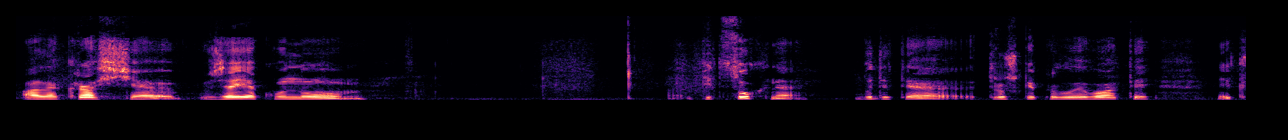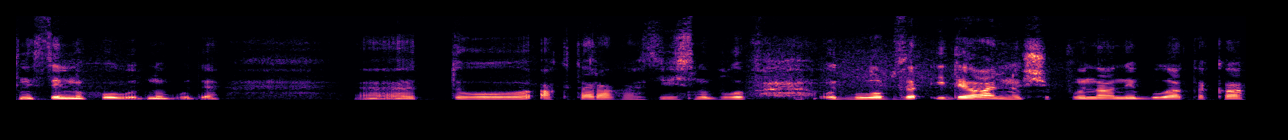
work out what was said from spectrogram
але краще вже як воно підсохне, будете трошки проливати, як не сильно холодно буде, е, то актарака, звісно, було б от було б ідеально, щоб вона не була така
